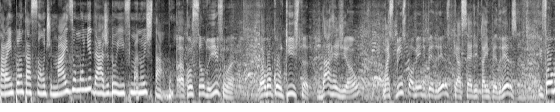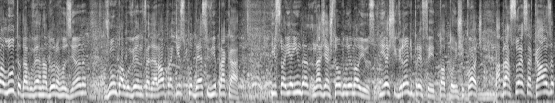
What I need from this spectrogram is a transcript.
para a implantação de mais uma unidade do IFMA no estado. A construção do IFMA é uma conquista da região, mas principalmente de Pedreiras, porque a sede está em Pedreiras, e foi uma luta da governadora Rosiana junto ao governo federal para que isso pudesse vir para cá. Isso aí ainda na gestão do Lenoilson. E este grande prefeito, Totonho Chicote, abraçou essa causa,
